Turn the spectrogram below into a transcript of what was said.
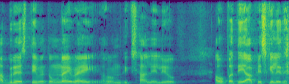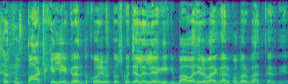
अब गृहस्थी में तुम, नहीं भाई, अब हम दीक्षा ले लियो। अब वो पति ऑफ़िस के लिए तुम पाठ के लिए ग्रंथ खोले तो उसको जलन लेगी कि बाबा जी ने हमारे घर को बर्बाद कर दिया।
